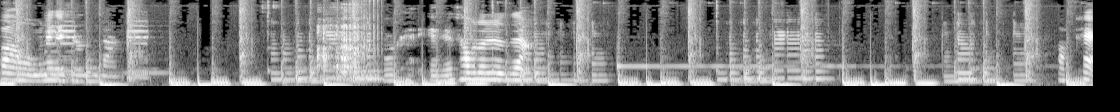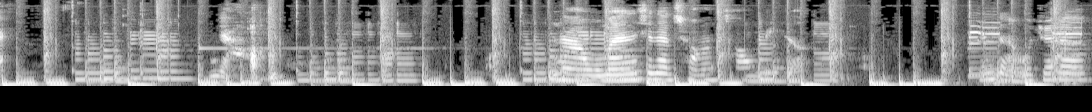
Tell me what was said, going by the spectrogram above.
放我们那个箱子吧。OK，感觉差不多就是这样。OK，那我们现在床超美的，等等，我觉得。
